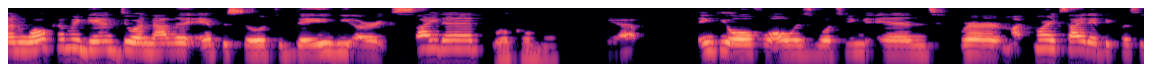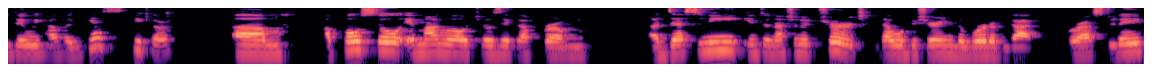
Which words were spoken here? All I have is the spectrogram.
Everyone, welcome again to another episode. Today we are excited. Welcome. Yeah. Thank you all for always watching and we're much more excited because today we have a guest speaker, um, Apostle Emmanuel Chozeka from uh, Destiny International Church that will be sharing the word of God for us today.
